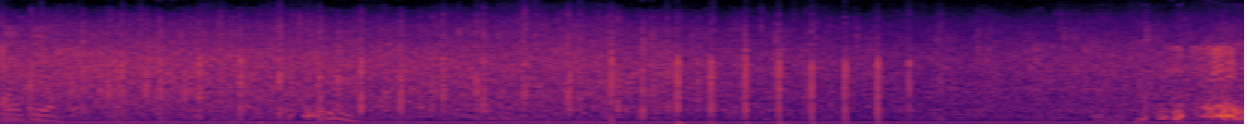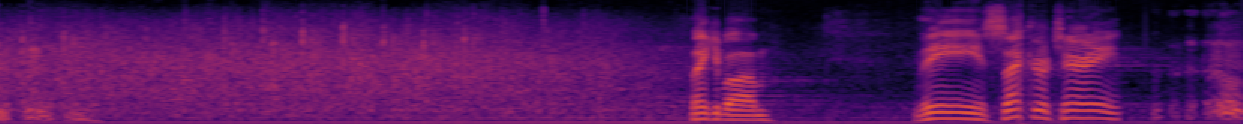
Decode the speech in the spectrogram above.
Thank you. Thank you, Bob. The Secretary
